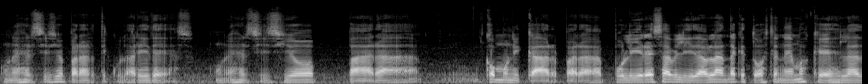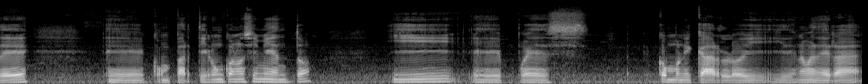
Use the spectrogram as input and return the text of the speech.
un ejercicio para articular ideas, un ejercicio para comunicar, para pulir esa habilidad blanda que todos tenemos, que es la de eh, compartir un conocimiento y eh, pues comunicarlo y, de una manera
